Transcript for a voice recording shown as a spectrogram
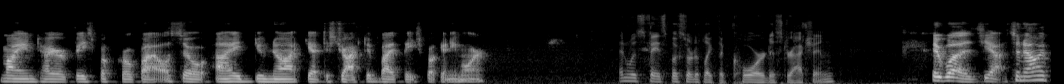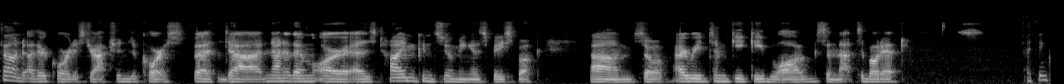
my entire Facebook profile. So I do not get distracted by Facebook anymore. And was Facebook sort of like the core distraction? It was, yeah. So now I've found other core distractions, of course, but uh, none of them are as time consuming as Facebook. Um, so I read some geeky blogs, and that's about it. I think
